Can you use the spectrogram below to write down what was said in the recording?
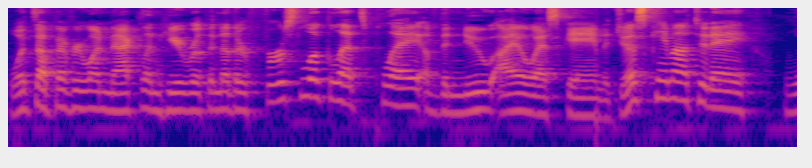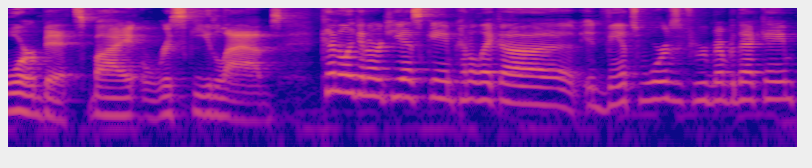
What's up everyone, Macklin here with another first look let's play of the new iOS game that just came out today, Warbits by Risky Labs. Kind of like an RTS game, kind of like uh, Advance Wars if you remember that game.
